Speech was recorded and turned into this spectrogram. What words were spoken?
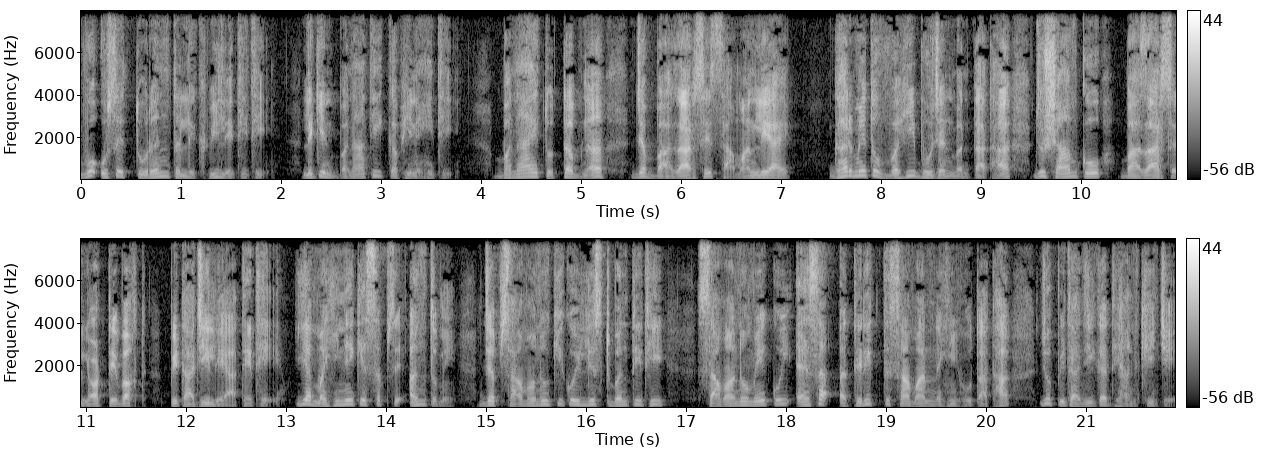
वो उसे तुरंत लिख भी लेती थी, लेकिन बनाती कभी नहीं थी। बनाए तो तब ना, जब बाज़ार से सामान ले आए। घर में तो वही भोजन बनता था, जो शाम को बाज़ार से लौटते वक्त पिताजी ले आते थे। या महीने के सबसे अंत में, जब सामानों की कोई लिस्ट बनती थी, सामानों में कोई ऐसा अतिरिक्त सामान नहीं होता था, जो पिताजी का ध्यान खींचे।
